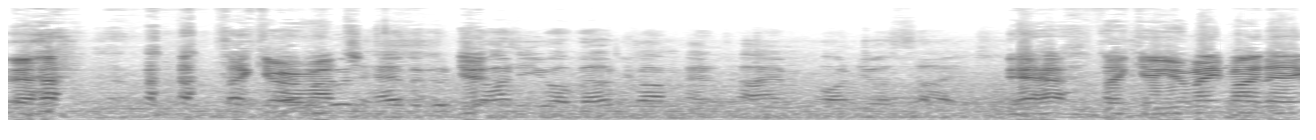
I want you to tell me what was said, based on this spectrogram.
Yeah. thank you very Have much. good- Have a good You- journey. You are welcome, and I'm on your side. Yeah, thank you. You made my day.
